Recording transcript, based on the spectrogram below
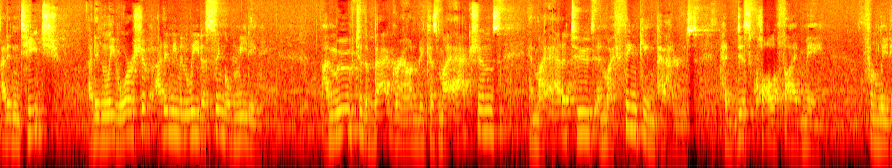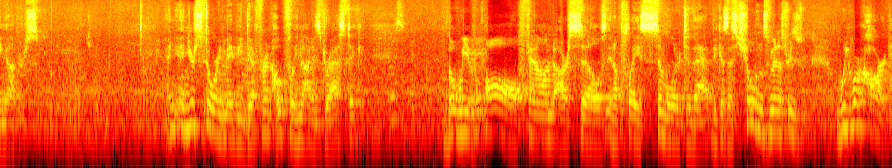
I didn't teach, I didn't lead worship, I didn't even lead a single meeting. I moved to the background because my actions and my attitudes and my thinking patterns had disqualified me from leading others. And, and your story may be different, hopefully not as drastic. But we have all found ourselves in a place similar to that because as children's ministries, we work hard.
